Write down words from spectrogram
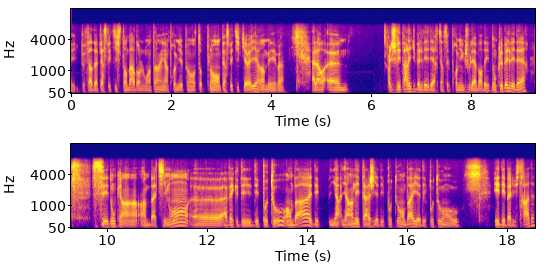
il peut faire de la perspective standard dans le lointain et un premier plan, en perspective cavalière, hein, mais voilà. Alors, euh, je vais parler du belvédère, tiens, c'est le premier que je voulais aborder. Donc le belvédère, c'est donc un, bâtiment euh, avec des, poteaux en bas, il y, a un étage, il y a des poteaux en bas, il y a des poteaux en haut, et des balustrades,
